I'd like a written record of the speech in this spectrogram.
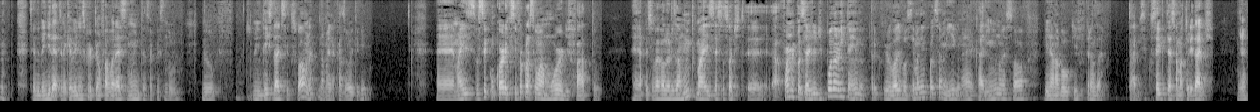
sendo bem direto, né? Que a Venus Escorpião favorece muito essa questão do, do, do intensidade sexual, né? Ainda mais na casa 8 aqui. É, mas você concorda que se for para ser um amor de fato, é, a pessoa vai valorizar muito mais essa sua é, a forma que você ajude. Pô, não, eu entendo. Tranquilo, eu gosto de você, mas a gente pode ser amigo, né? Carinho não é só beijar na boca e transar sabe? Você consegue ter essa maturidade, né?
